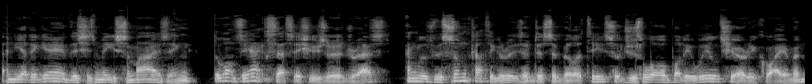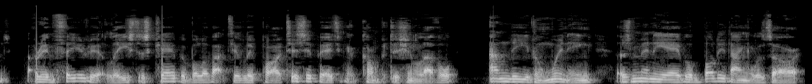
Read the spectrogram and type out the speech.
and yet again this is me surmising, that once the access issues are addressed, anglers with some categories of disability, such as low body wheelchair requirement, are in theory at least as capable of actively participating at competition level and even winning as many able-bodied anglers are,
